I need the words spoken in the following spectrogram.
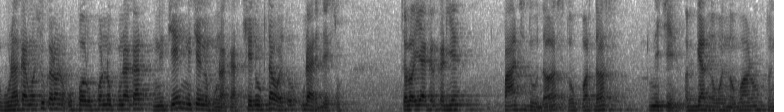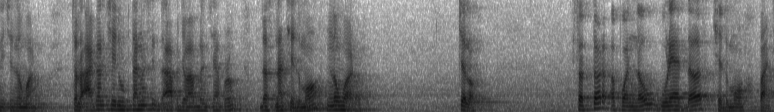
ગુણાકારમાં શું કરવાનું? ઉપર, ઉપરનો ગુણાકાર, નીચે, નીચેનો ગુણાકાર. છેદ ઉઠતા હોય તો ઉડાડી દઈશું. ચલો અહીંયા આગળ કરીએ. પાંચ દુ દસ, તો ઉપર દસ, નીચે અગિયાર, નવ્વાણું નવ્વાણું, તો નીચે નવ્વાણું. ચલો, આગળ છેદ ઉઠતા નથી, તો આ જવાબ બનશે આપણો દસના છેદમાં નવ્વાણું. ચલો, સત્તર અપોન નવ ગુણ્યા દસ છેદમાં પાંચ.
